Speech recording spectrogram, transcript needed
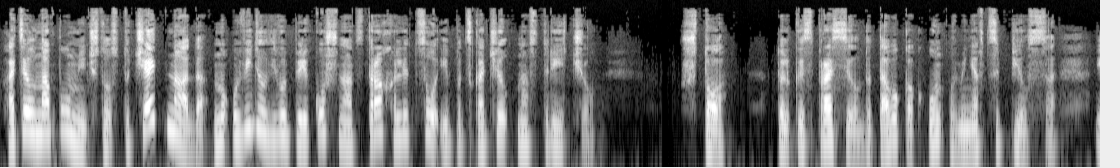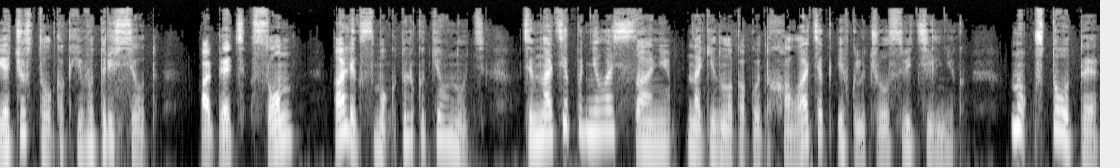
Хотел напомнить, что стучать надо, но увидел его перекошенное от страха лицо и подскочил навстречу. «Что?» — только и спросил до того, как он у меня вцепился. Я чувствовал, как его трясет. «Опять сон?» Алекс смог только кивнуть. В темноте поднялась Сани, накинула какой-то халатик и включила светильник. «Ну, что ты?»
